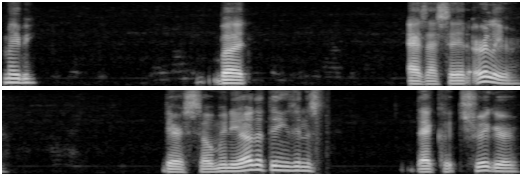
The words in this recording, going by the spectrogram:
Maybe. But as I said earlier, there are so many other things in this that could trigger,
